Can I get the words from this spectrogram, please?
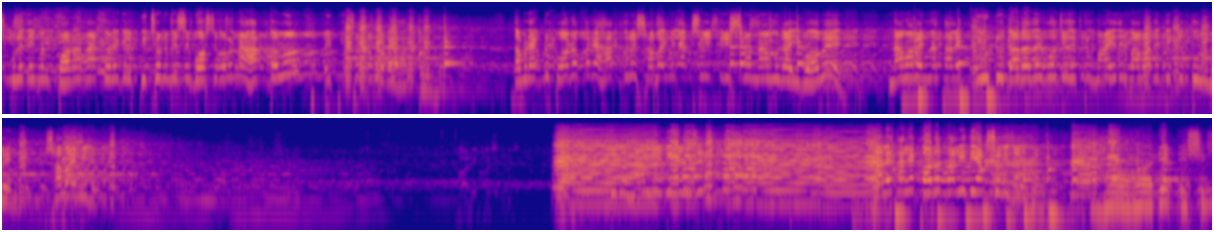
স্কুলে দেখবেন পড়া না করে গেলে পিছনে বেশি বসে বলো না, হাত তোলো। ওই পিছনটা করে হাত তোলো। তারপরে একটু বড় করে হাত তুলে সবাই মিলে একসঙ্গে কৃষ্ণ নাম গাইবো, হবে? নামাবেন না, তাহলে ইউটিউব দাদাদের বলছে একটু মায়েদের, বাবাদের দিকে তুলবেন, সবাই মিলে। হরে কৃষ্ণ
